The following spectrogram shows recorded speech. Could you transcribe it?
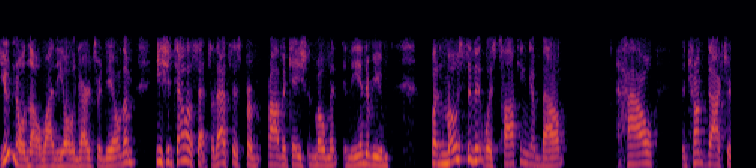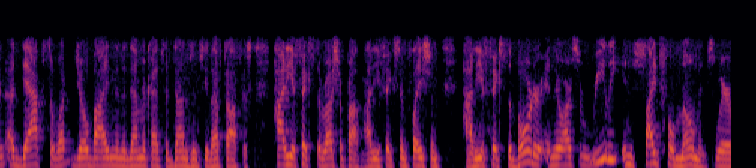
Putin will know why the oligarchs are dealing with him. He should tell us that. So that's his provocation moment in the interview. But most of it was talking about how the Trump doctrine adapts to what Joe Biden and the Democrats have done since he left office. How do you fix the Russia problem? How do you fix inflation? How do you fix the border? And there are some really insightful moments where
